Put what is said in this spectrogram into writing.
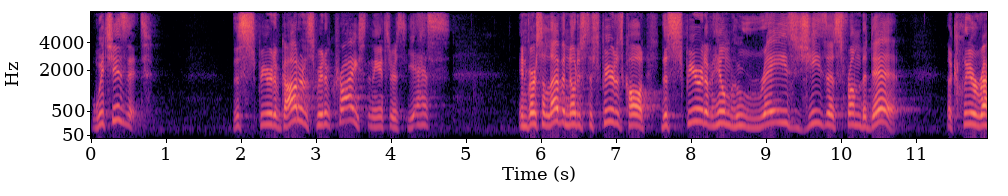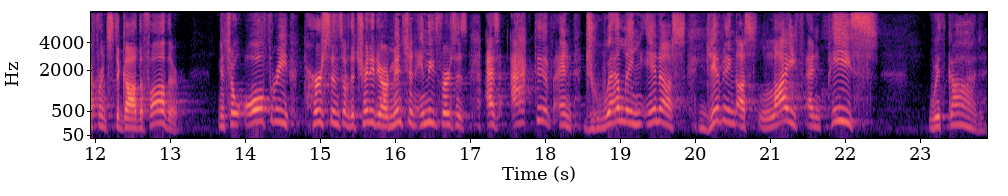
Which is it? The Spirit of God or the Spirit of Christ? And the answer is yes. In verse 11, notice the Spirit is called the Spirit of Him who raised Jesus from the dead, a clear reference to God the Father. And so, all three persons of the Trinity are mentioned in these verses as active and dwelling in us, giving us life and peace with God.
